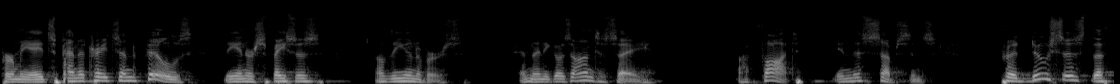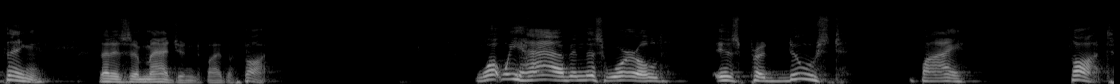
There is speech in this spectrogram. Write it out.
permeates, penetrates, and fills the inner spaces of the universe. And then he goes on to say, a thought in this substance produces the thing that is imagined by the thought. What we have in this world is produced by thought,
